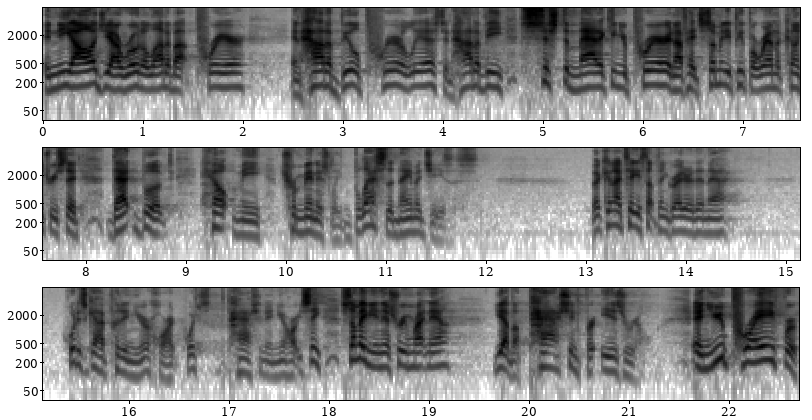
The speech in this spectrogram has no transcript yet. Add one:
In neology, I wrote a lot about prayer and how to build prayer lists and how to be systematic in your prayer. And I've had so many people around the country said, that book helped me tremendously. Bless the name of Jesus. But can I tell you something greater than that? What does God put in your heart? What's the passion in your heart? You see, some of you in this room right now, you have a passion for Israel. And you pray for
